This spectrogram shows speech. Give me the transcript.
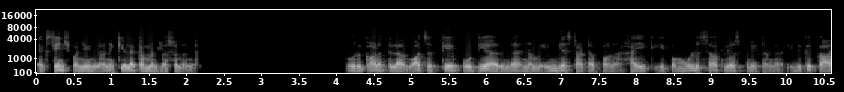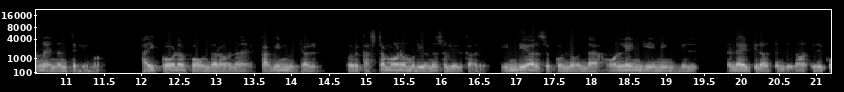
எக்ஸ்சேஞ்ச் பண்ணுவீங்களான்னு கீழே கமெண்ட்டில் சொல்லுங்கள் ஒரு காலத்தில் வாட்ஸ்அப்கே போட்டியாக இருந்த நம்ம இந்திய ஸ்டார்ட் அப்பான ஹைக் இப்போ முழுசாக க்ளோஸ் பண்ணிட்டாங்க. இதுக்கு காரணம் என்னன்னு தெரியுமா? ஹைக்கோட ஃபவுண்டரான கவின் மிட்டல் ஒரு கஷ்டமான முடிவுன்னு சொல்லியிருக்காரு. இந்திய அரசு கொண்டு வந்த ஆன்லைன் கேமிங் பில் ரெண்டாயிரத்தி இருபத்தஞ்சு தான் இதுக்கு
